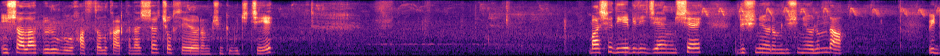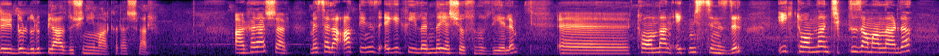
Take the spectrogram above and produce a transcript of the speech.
İnşallah durur bu hastalık arkadaşlar. Çok seviyorum çünkü bu çiçeği. Başka diyebileceğim bir şey düşünüyorum düşünüyorum da videoyu durdurup biraz düşüneyim arkadaşlar. Arkadaşlar mesela Akdeniz Ege kıyılarında yaşıyorsunuz diyelim. Ee, tohumdan ekmişsinizdir. İlk tohumdan çıktığı zamanlarda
